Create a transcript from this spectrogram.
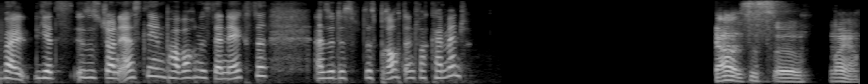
weil jetzt ist es John Astley, in ein paar Wochen ist der nächste. Also, das, das braucht einfach kein Mensch. Ja, es ist, äh, naja,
